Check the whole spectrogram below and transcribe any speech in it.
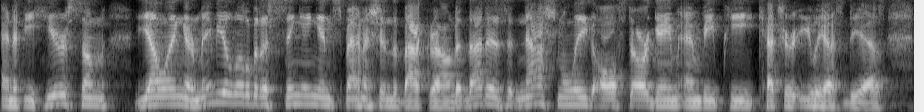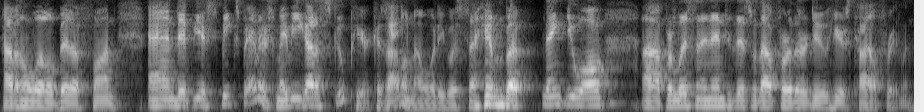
And if you hear some yelling or maybe a little bit of singing in Spanish in the background, that is National League All Star Game MVP catcher Elias Diaz having a little bit of fun. And if you speak Spanish, maybe you got a scoop here because I don't know what he was saying. But thank you all uh, for listening into this. Without further ado, here's Kyle Freeland.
